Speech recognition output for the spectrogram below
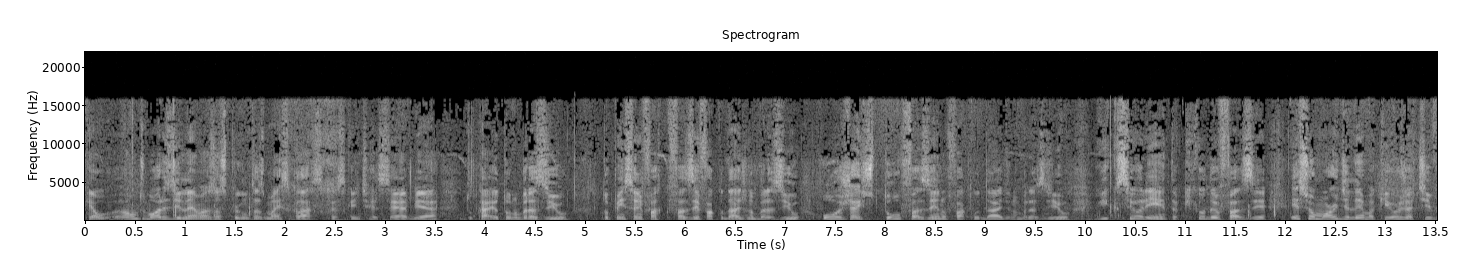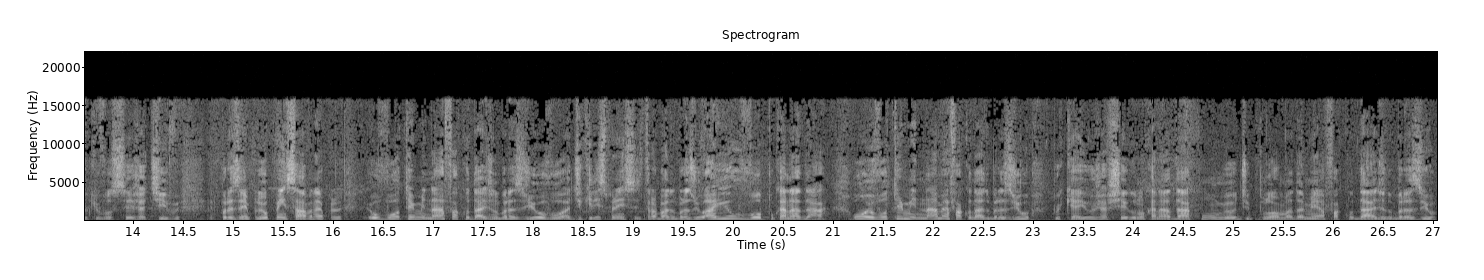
que é, é um dos maiores dilemas, as perguntas mais clássicas que a gente recebe é tu Caio, eu tô no Brasil, tô pensando em fa- fazer faculdade no Brasil, ou já estou fazendo faculdade no Brasil, o que, que se orienta, o que, que eu devo fazer? Esse é o maior dilema que eu já tive, que você já tive. Por exemplo, eu pensava, né, eu vou terminar a faculdade no Brasil, eu vou adquirir experiência de trabalho no Brasil, aí eu vou pro Canadá. Ou eu vou terminar minha faculdade no Brasil, porque aí eu já chego no Canadá com o meu diploma da minha faculdade do Brasil.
